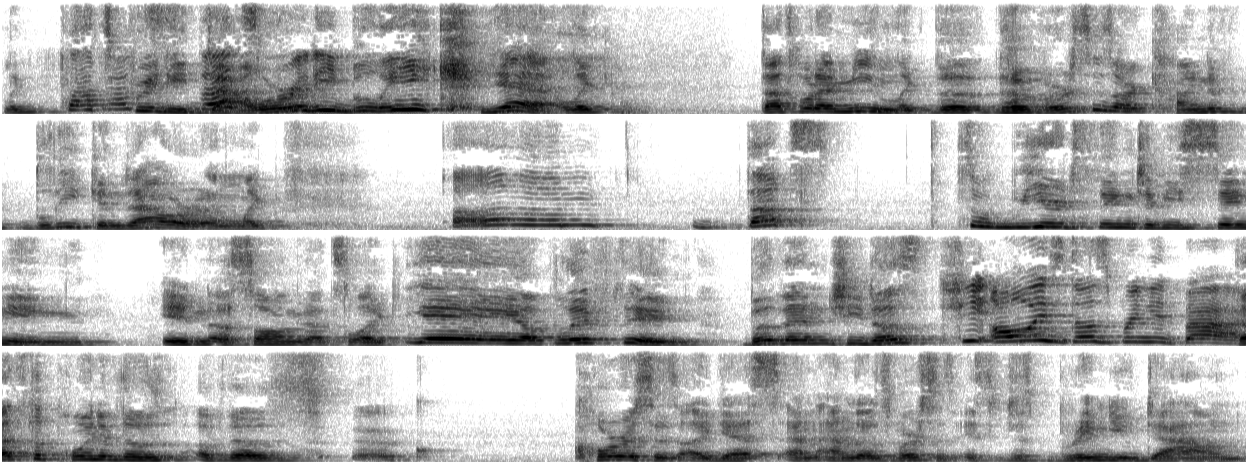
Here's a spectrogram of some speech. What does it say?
Like, that's, That's, pretty that's dour. pretty bleak. Yeah, like that's what I mean. Like the the verses are kind of bleak and dour, and like, um, that's it's a weird thing to be singing in a song that's like, yay, uplifting. But then she does. She always does bring it back. That's the point of those of those uh, choruses, I guess, and and those verses is to just bring you down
